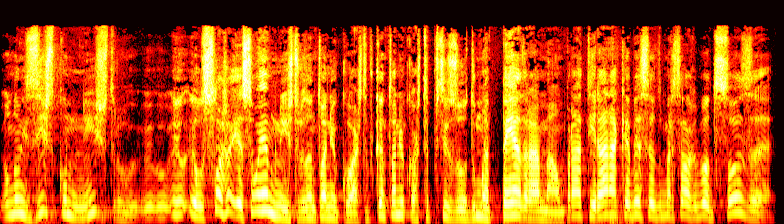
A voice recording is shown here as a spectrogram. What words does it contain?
Ele não existe como ministro. Ele só, ele só é ministro de António Costa porque António Costa precisou de uma pedra à mão para atirar à cabeça de Marcelo Rebelo de Sousa.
